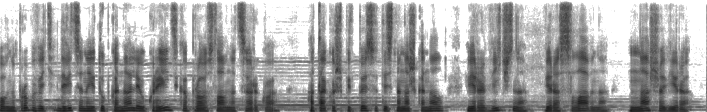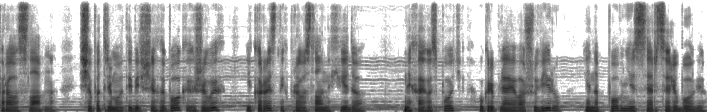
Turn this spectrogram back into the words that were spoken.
Повну проповідь дивіться на YouTube каналі Українська Православна Церква, а також підписуйтесь на наш канал Віра Вічна, Віра Славна, Наша Віра Православна, щоб отримувати більше глибоких, живих і корисних православних відео. Нехай Господь укріпляє вашу віру і наповнює серце любов'ю.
